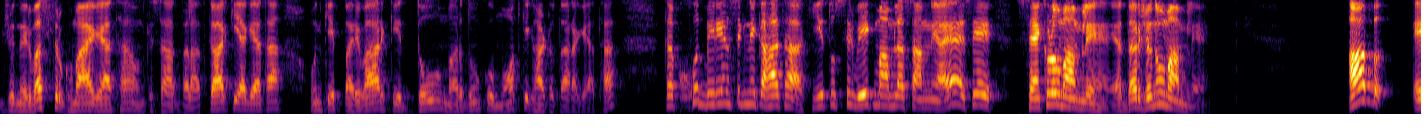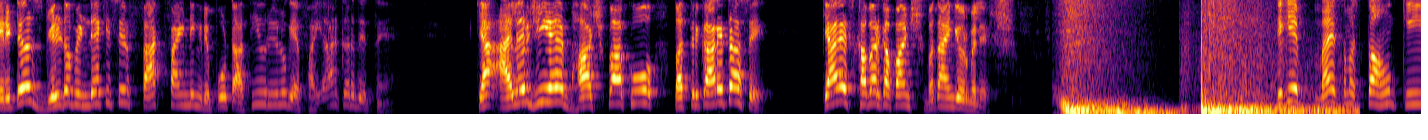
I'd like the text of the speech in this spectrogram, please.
जो निर्वस्त्र घुमाया गया था, उनके साथ बलात्कार किया गया था, उनके परिवार के दो मर्दों को मौत के घाट उतारा गया था, तब खुद बीरेन सिंह ने कहा था कि ये तो सिर्फ़ एक मामला सामने आया, ऐसे सैकड़ों मामले हैं, या दर्जनों मामले हैं। अब एडिटर्स गिल्ड ऑफ़ इंडिया की सिर्फ़ फैक्ट फाइंडिंग रिपोर्ट आती है और ये लोग एफआईआर कर देते हैं। क्या एलर्जी है भाजपा को पत्रकारिता से? क्या इस खबर का पंच बताएँगे उर्मिलेश? देखिए, मैं समझता हूँ कि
